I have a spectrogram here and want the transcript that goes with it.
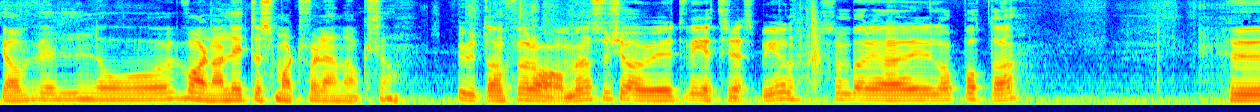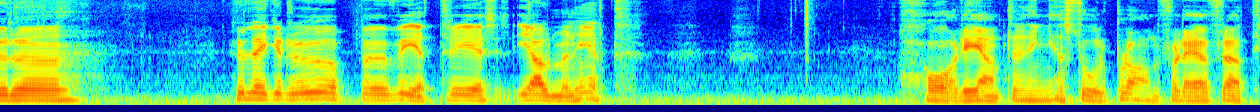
jag vill nog varna lite smart för den också. Utanför ramen så kör vi ett V3-spel som börjar här i lopp 8. Hur, eh, hur lägger du upp eh, V3 i allmänhet? Har egentligen ingen stor plan för det för att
